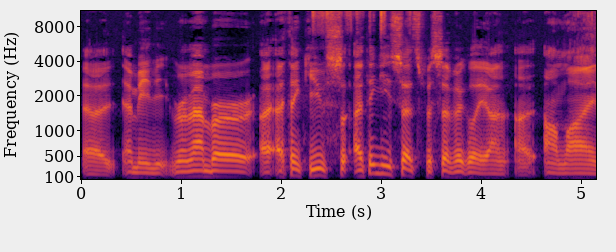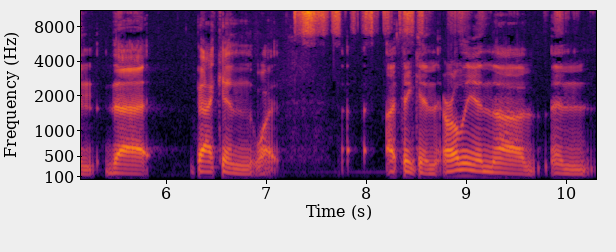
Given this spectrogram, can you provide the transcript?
Uh, I mean, remember? I, I think you. I think you said specifically on uh, online that back in what I think in early in uh, in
